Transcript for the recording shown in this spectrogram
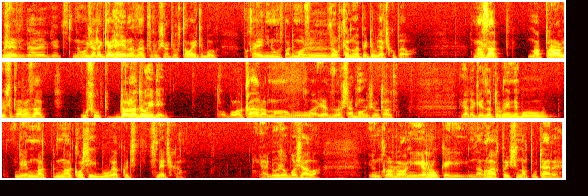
Вже далі, не може таке гей назад рушати, вставайте, бо поки я ні не спати, може завтра випити влячку пива. Назад, направився та назад у суд, до на другий день. Кара, много було, я за що могли що так. Я такий затруднений був, він на, на косі був якось смечка. Я дуже бачала. І кордоні, і руки, і на ногах прийшли на путери.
